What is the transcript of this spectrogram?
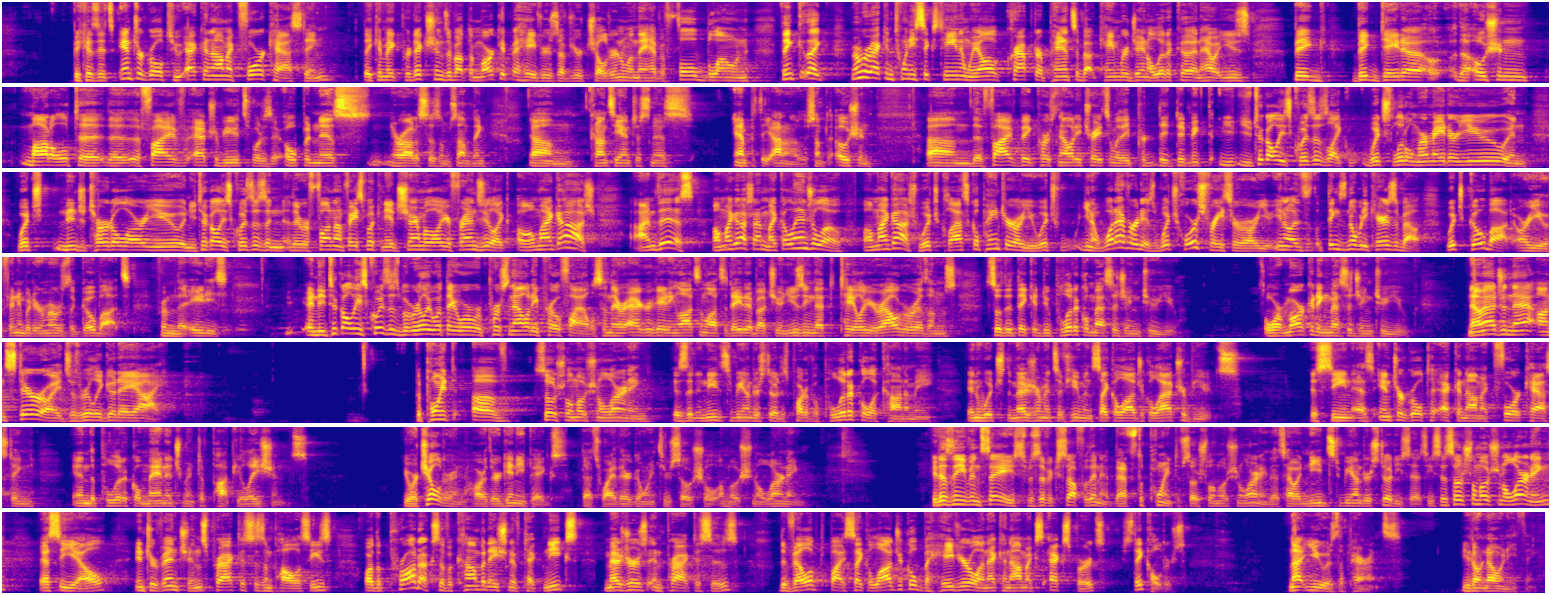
because it's integral to economic forecasting. They can make predictions about the market behaviors of your children when they have a full blown. Think like, remember back in 2016 and we all crapped our pants about Cambridge Analytica and how it used big, big data, the ocean model to the, the five attributes what is it? Openness, neuroticism, something, um, conscientiousness, empathy, I don't know, there's something, ocean um, the five big personality traits, and where they, they, they make, you, you, took all these quizzes like which Little Mermaid are you, and which Ninja Turtle are you, and you took all these quizzes and they were fun on Facebook, and you had to share them with all your friends. You're like, oh my gosh, I'm this. Oh my gosh, I'm Michelangelo. Oh my gosh, which classical painter are you? Which, you know, whatever it is, which horse racer are you? You know, it's things nobody cares about. Which GoBot are you? If anybody remembers the GoBots from the 80s. And he took all these quizzes, but really what they were were personality profiles, and they were aggregating lots and lots of data about you and using that to tailor your algorithms so that they could do political messaging to you or marketing messaging to you. Now imagine that on steroids with really good AI. The point of social emotional learning is that it needs to be understood as part of a political economy in which the measurements of human psychological attributes is seen as integral to economic forecasting and the political management of populations. Your children are their guinea pigs. That's why they're going through social emotional learning. He doesn't even say specific stuff within it. That's the point of social emotional learning. That's how it needs to be understood, he says. He says social emotional learning, SEL, interventions, practices, and policies are the products of a combination of techniques, measures, and practices developed by psychological, behavioral, and economics experts, stakeholders, not you as the parents. You don't know anything.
